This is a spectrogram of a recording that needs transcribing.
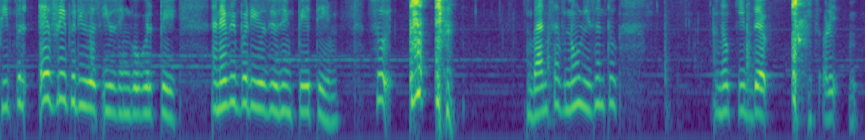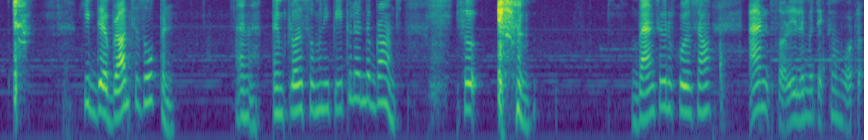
people, everybody was using Google Pay and everybody was using Paytm. So banks have no reason to you know keep their sorry. Keep their branches open and employ so many people in the branch. So banks are going to close down. And sorry let me take some water.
